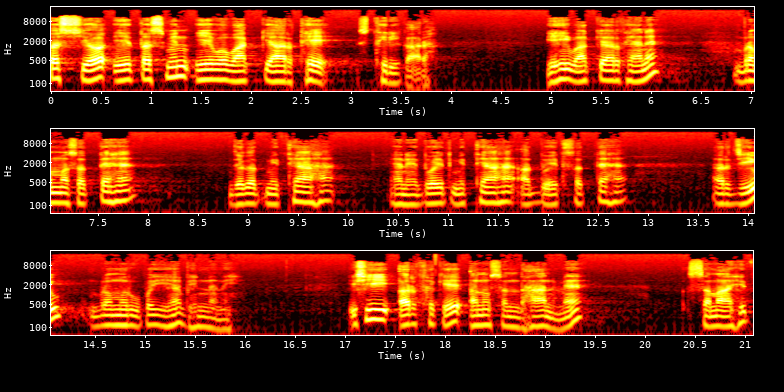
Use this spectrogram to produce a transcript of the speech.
तस्य एतस्मिन एव वाक्यार्थे स्थिरीकार। यही वाक्यार्थ यानी ब्रह्म सत्य है, जगत मिथ्या है यानी द्वैत मिथ्या है, अद्वैत सत्य है, और जीव ब्रह्म रूप ही है, भिन्न नहीं। इसी अर्थ के अनुसंधान में समाहित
